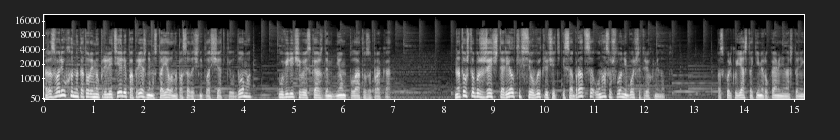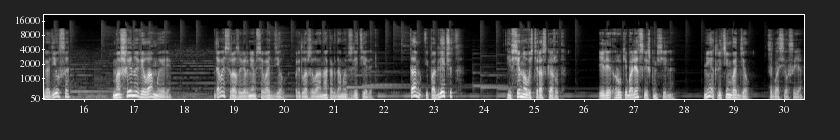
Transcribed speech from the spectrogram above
Развалюха, на которой мы прилетели, по-прежнему стояла на посадочной площадке у дома, увеличивая с каждым днем плату за прокат. На то, чтобы сжечь тарелки, все выключить и собраться, у нас ушло не больше трех минут. Поскольку я с такими руками ни на что не годился, Машину вела Мэри. «Давай сразу вернемся в отдел», — предложила она, когда мы взлетели. «Там и подлечат, и все новости расскажут. Или руки болят слишком сильно?» «Нет, летим в отдел», — согласился я.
